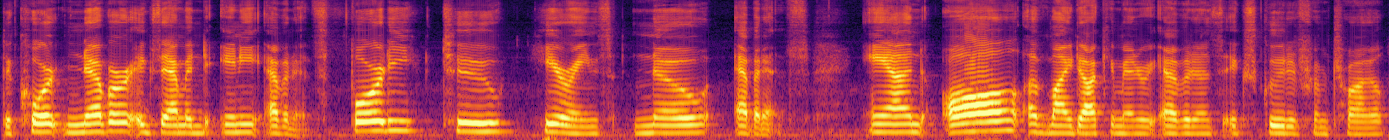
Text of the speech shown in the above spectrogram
the court never examined any evidence. 42 hearings, no evidence. And all of my documentary evidence excluded from trial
